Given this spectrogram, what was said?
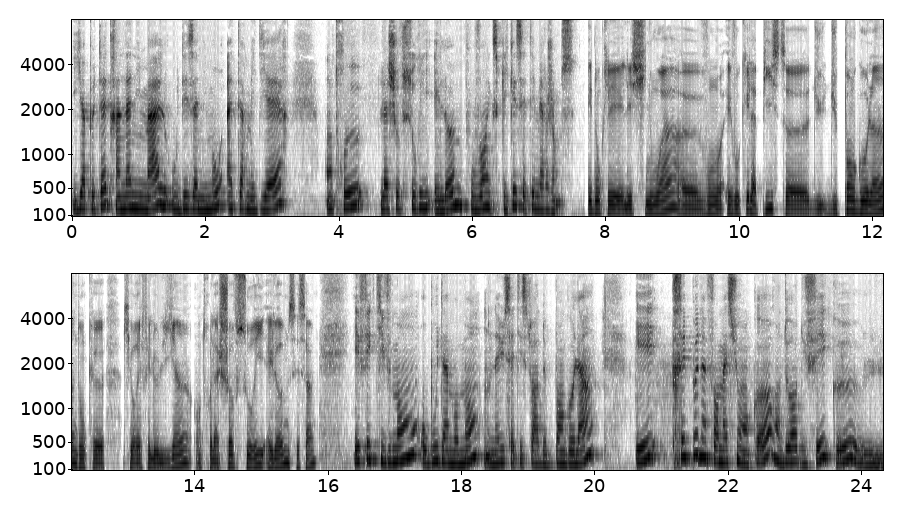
y a peut-être un animal ou des animaux intermédiaires entre la chauve-souris et l'homme pouvant expliquer cette émergence. Et donc les, Chinois euh, vont évoquer la piste euh, du, pangolin, donc euh, qui aurait fait le lien entre la chauve-souris et l'homme, c'est ça? Effectivement, au bout d'un moment, on a eu cette histoire de pangolin et très peu d'informations encore, en dehors du fait que le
